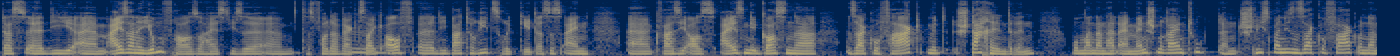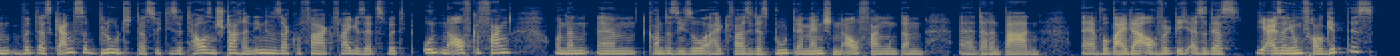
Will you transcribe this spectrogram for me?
dass äh, die ähm, eiserne Jungfrau, so heißt diese ähm, das Folterwerkzeug, mhm. auf äh, die Batterie zurückgeht. Das ist ein äh, quasi aus Eisen gegossener Sarkophag mit Stacheln drin, wo man dann halt einen Menschen reintut, dann schließt man diesen Sarkophag und dann wird das ganze Blut, das durch diese tausend Stacheln in diesem Sarkophag freigesetzt wird, unten aufgefangen und dann ähm, konnte sie so halt quasi das Blut der Menschen auffangen und dann äh, darin baden. Äh, wobei da auch wirklich, also das, die Eiserne Jungfrau gibt es.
